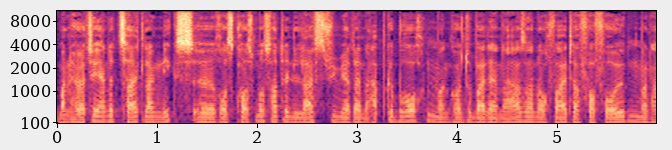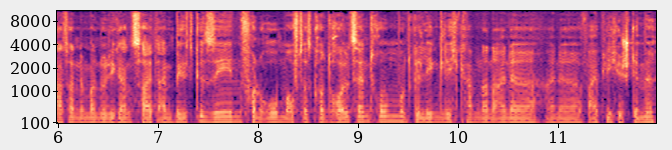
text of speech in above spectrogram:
man hörte ja eine Zeit lang nichts. Äh, Roskosmos hatte den Livestream ja dann abgebrochen. Man konnte bei der NASA noch weiter verfolgen. Man hat dann immer nur die ganze Zeit ein Bild gesehen von oben auf das Kontrollzentrum und gelegentlich kam dann eine, eine weibliche Stimme,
